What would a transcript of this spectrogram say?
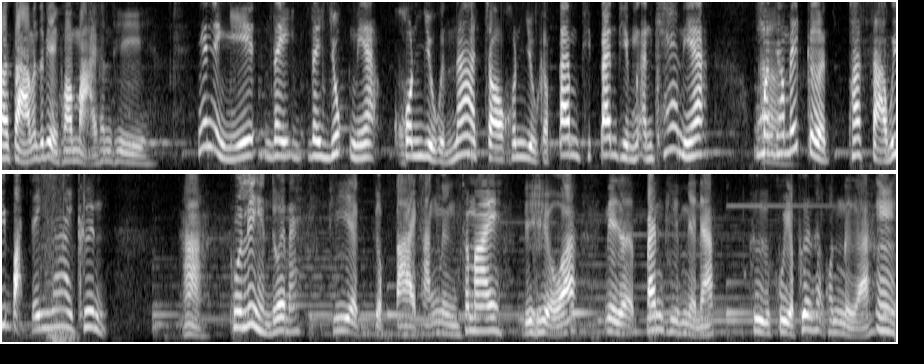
ภาษามันจะเปลี่ยนความหมายทันที งั้นอย่างนี้ในในยุคเนี้ยคนอยู่กับหน้าจอคนอยู่กับแป้นพิแป้นพิมพ์อันแค่เนี้ย มันทำให้เกิดภาษาวิบัติได้ง่ายขึ้นฮะคุณลี่เห็นด้วยไหมพี่อะเกือบตายครั้งหนึ่งทำไม เดี๋ยวว่าเนี่ยแป้นพิมพ์เนี่ยนะคือคุยกับเพื่อนทางคนเหนืออืม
